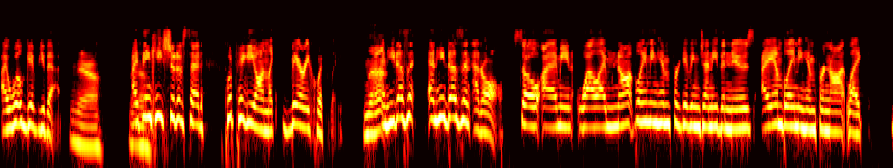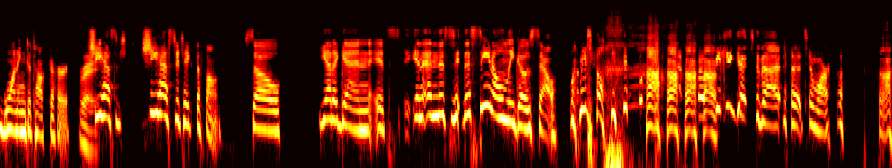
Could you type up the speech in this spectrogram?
I will give you that. Yeah. I think he should have said, put Piggy on like very quickly. Nah. And he doesn't, and he doesn't at all. So, I mean, while I'm not blaming him for giving Jenny the news, I am blaming him for not like wanting to talk to her. Right. She has to, she has to take the phone. So, yet again, it's, and, and this, this scene only goes south. Let me tell you. we can get to that uh, tomorrow. oh,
